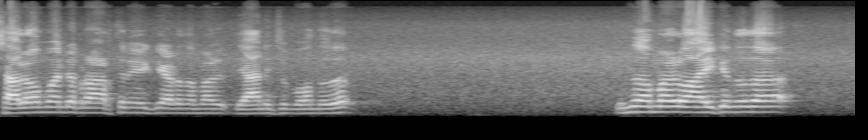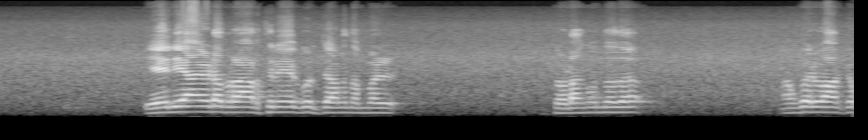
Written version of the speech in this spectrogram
ശലോമോന്റെ പ്രാർത്ഥനയൊക്കെയാണ് നമ്മൾ ധ്യാനിച്ചു പോകുന്നത്. ഇന്ന് നമ്മൾ വായിക്കുന്നത് ഏലിയായുടെ പ്രാർത്ഥനയെക്കുറിച്ചാണ് നമ്മൾ തുടങ്ങുന്നത്. നമുക്കൊരു വാക്ക്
